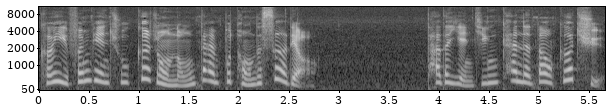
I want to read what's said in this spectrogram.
可以分辨出各种浓淡不同的色调。他的眼睛看得到歌曲，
